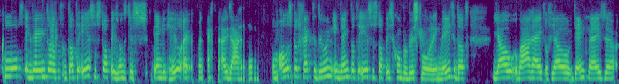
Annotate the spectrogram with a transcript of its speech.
Klopt, ik denk dat dat de eerste stap is, want het is denk ik heel erg een echte uitdaging om, om alles perfect te doen. Ik denk dat de eerste stap is gewoon bewustwording. Weten dat jouw waarheid of jouw denkwijze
